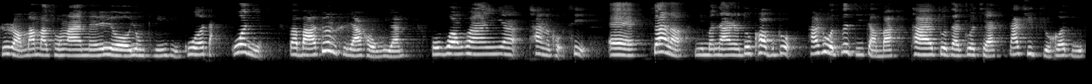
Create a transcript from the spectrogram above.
至少妈妈从来没有用平底锅打过你。”爸爸顿时哑口无言。何欢欢咽叹了口气，哎，算了，你们男人都靠不住，还是我自己想吧。他坐在桌前，拿起纸和笔，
